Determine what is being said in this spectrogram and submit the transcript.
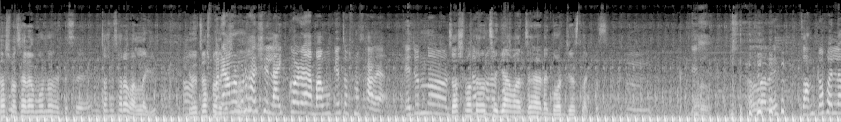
চশমা। ছাড়া মনে হইতেছে। চশমা ছাড়া ভালো লাগে। কিন্তু চশমা মানে আমার মনে হয় সে লাইক করে বাবুকে চশমা ছাড়া। এই জন্য চশমাতে হচ্ছে কি আমার চেহারাটা গর্জিয়াস লাগতেছে। চমকা ফেললা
